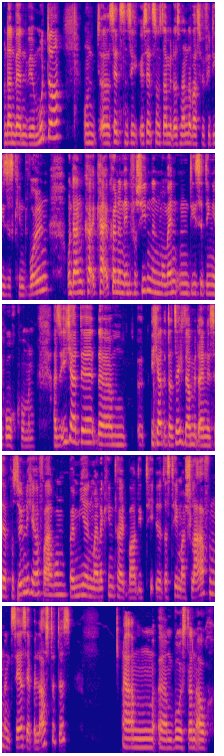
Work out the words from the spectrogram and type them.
und dann werden wir Mutter und äh, setzen, sich, setzen uns damit auseinander, was wir für dieses Kind wollen und dann können in verschiedenen Momenten diese Dinge hochkommen. Also ich hatte ähm, ich hatte tatsächlich damit eine sehr persönliche Erfahrung. Bei mir in meiner Kindheit war die, das Thema Schlafen ein sehr, sehr belastetes, ähm, ähm, wo es dann auch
